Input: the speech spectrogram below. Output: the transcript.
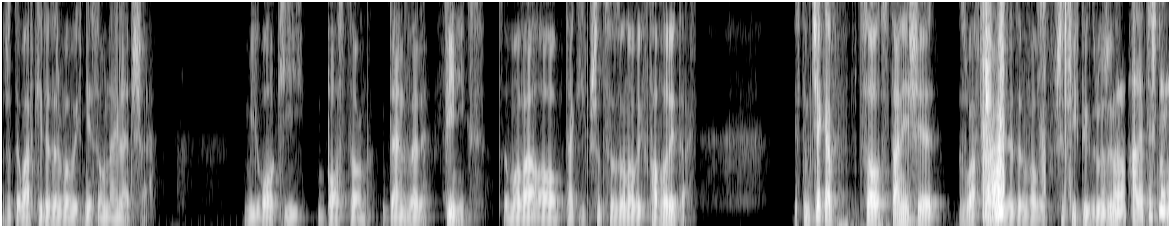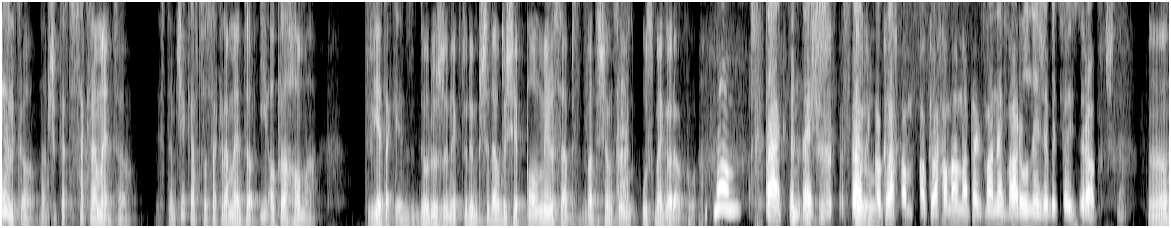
że te ławki rezerwowych nie są najlepsze. Milwaukee, Boston, Denver, Phoenix. To mowa o takich przedsezonowych faworytach. Jestem ciekaw, co stanie się z ławkami rezerwowych wszystkich tych drużyn, Mhm. ale też nie tylko. Na przykład Sacramento. Jestem ciekaw, co Sacramento i Oklahoma. Dwie takie drużyny, którym przydałby się Paul Millsap z 2008 roku. No tak, wydaje się, że. Oklahoma, Oklahoma ma tak zwane waruny, żeby coś zrobić. No. No.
